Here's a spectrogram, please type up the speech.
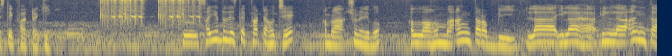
ইস্তেকফারটা কি। তো সাইয়দুল ইস্তেকফারটা হচ্ছে, আমরা শুনে নেব। আল্লাহুম্মা আংতা রব্বি, লা ইলাহা ইল্লা আংতা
